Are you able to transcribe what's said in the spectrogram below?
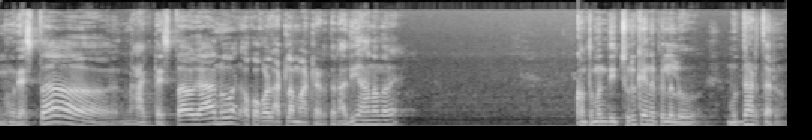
నువ్వు తెస్తావు. నాకు తెస్తావుగా నువ్వు అని ఒక్కొక్కళ్ళు అట్లా మాట్లాడతారు. అది ఆనందమే. కొంతమంది చురుకైన పిల్లలు ముద్దాడతారు.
